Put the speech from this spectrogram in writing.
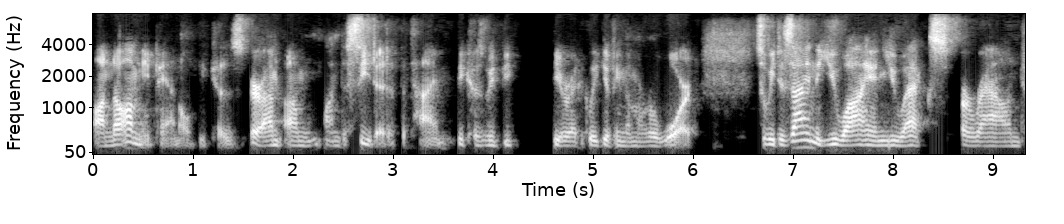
on the OmniPanel because, or I'm on the seated at the time, because we'd be theoretically giving them a reward. So we designed the UI and UX around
